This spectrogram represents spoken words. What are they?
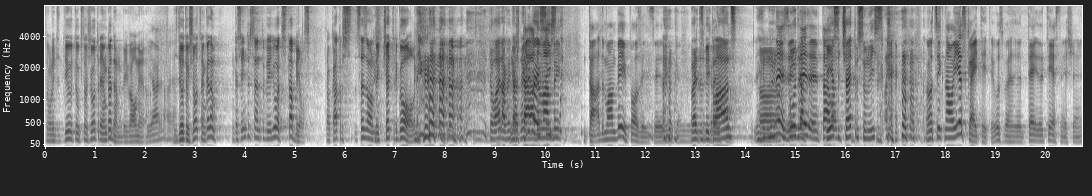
tu līdz 2002. gadam biji Valmjerā. Jā, jā, jā. Līdz 2002. gadam, kas interesanti, tu biji ļoti stabils. Tev katru sezonu bija četri goli. tu vairāk vienkārši no, negribēji. Bija, tāda man bija pozīcija. Vai tas bija plāns? Uh, nezinu, Kudra, nezinu tā ir. Pieci, četrus un viss. nu, cik nav ieskaitīti te, tiesniešiem?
